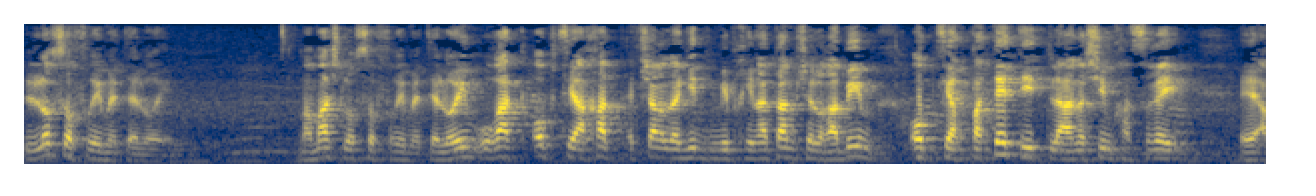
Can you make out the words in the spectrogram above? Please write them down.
לא סופרים את אלוהים. ממש לא סופרים את אלוהים, הוא רק אופציה אחת, אפשר להגיד מבחינתם של רבים, אופציה פתטית לאנשים חסרי אה,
